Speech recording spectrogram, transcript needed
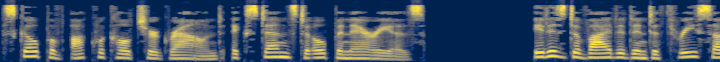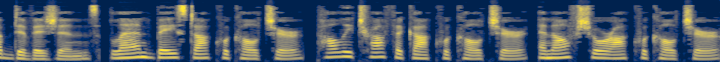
scope of aquaculture ground extends to open areas. It is divided into three subdivisions, land-based aquaculture, polytrophic aquaculture, and offshore aquaculture,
